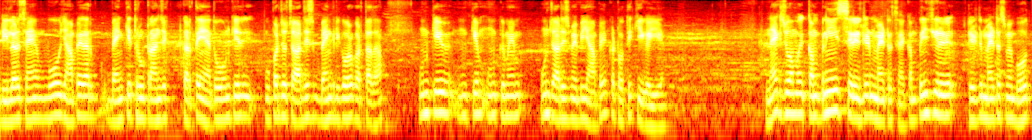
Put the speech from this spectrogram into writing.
डीलर्स हैं, वो यहाँ पे अगर बैंक के थ्रू ट्रांजेक्ट करते हैं तो उनके ऊपर जो चार्जेस बैंक रिकवर करता था, उनके उनके उनके में उन चार्जेस में भी यहाँ पे कटौती की गई है। नेक्स्ट जो हम कंपनीज़ से रिलेटेड मैटर्स हैं कंपनीज़ के रिलेटेड मैटर्स में बहुत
